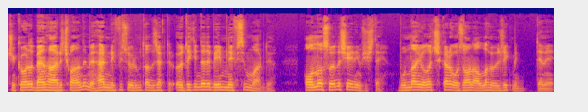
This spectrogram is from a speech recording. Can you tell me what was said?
Çünkü orada ben hariç falan demiyor. Her nefis ölümü tadacaktır. Ötekinde de benim nefsim var diyor. Ondan sonra da şey demiş işte. Bundan yola çıkarak o zaman Allah ölecek mi deme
